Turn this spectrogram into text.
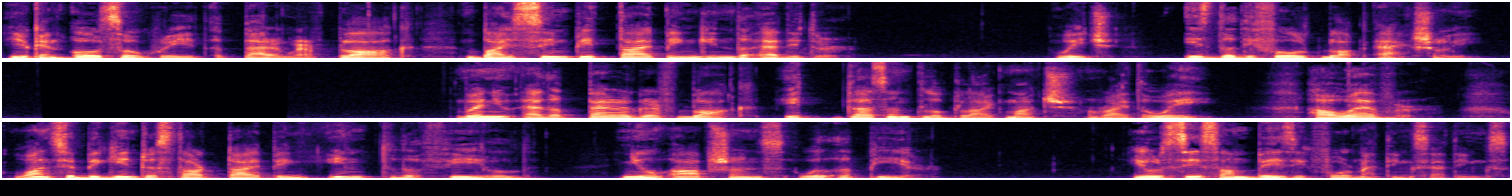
You can also create a paragraph block by simply typing in the editor, which is the default block actually. When you add a paragraph block, it doesn't look like much right away. However, once you begin to start typing into the field, new options will appear. You'll see some basic formatting settings,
